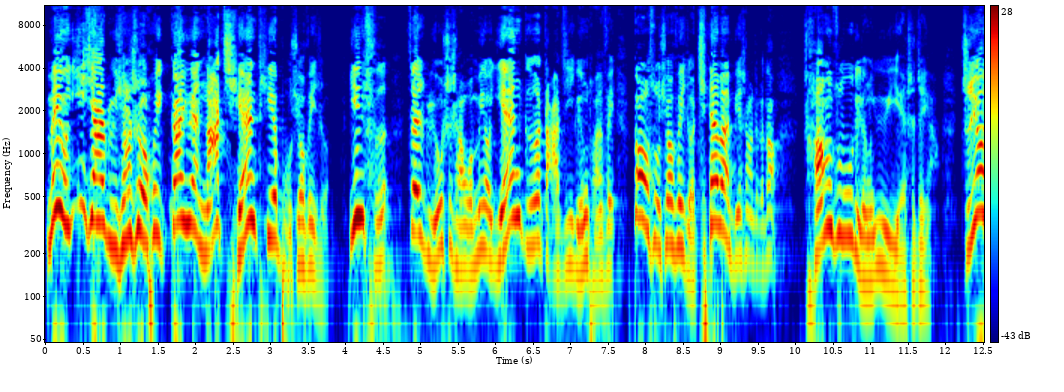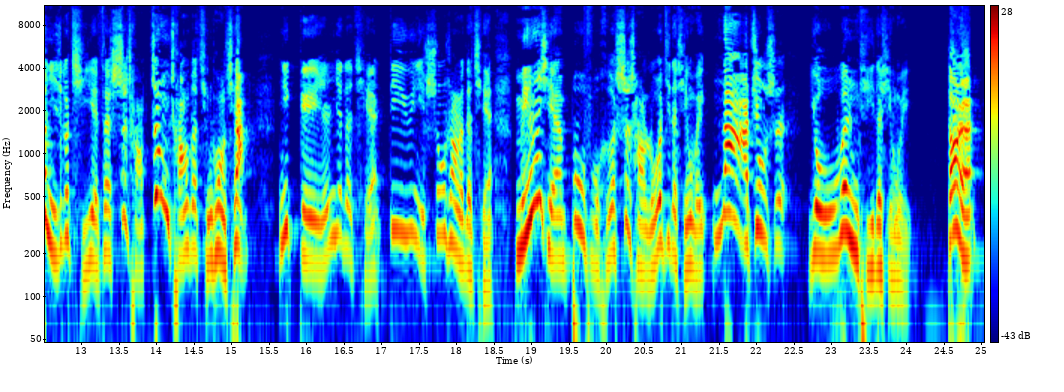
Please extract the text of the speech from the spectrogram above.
没有一家旅行社会甘愿拿钱贴补消费者。因此，在旅游市场，我们要严格打击零团费，告诉消费者千万别上这个当。长租领域也是这样，只要你这个企业在市场正常的情况下。你给人家的钱低于你收上来的钱，明显不符合市场逻辑的行为，那就是有问题的行为。当然，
